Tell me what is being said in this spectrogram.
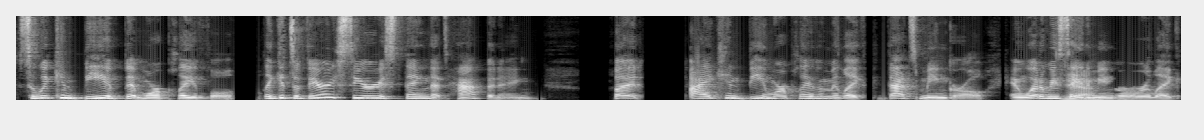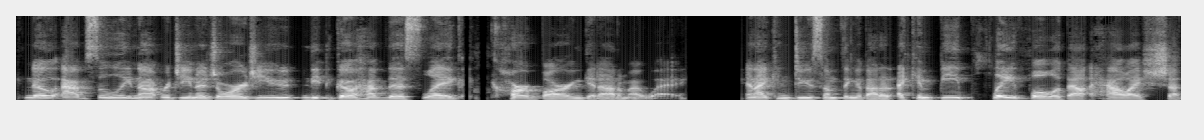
So it can be a bit more playful. Like it's a very serious thing that's happening, but I can be more playful and be like, that's Mean Girl. And what do we say Yeah. to Mean Girl? We're like, no, absolutely not, Regina George. You need to go have this like carb bar and get out of my way. And I can do something about it. I can be playful about how I shut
